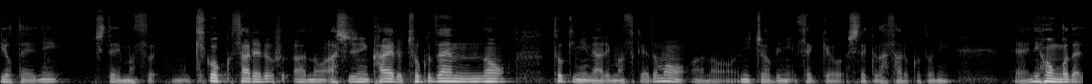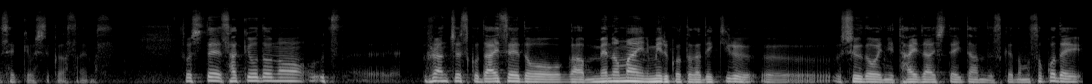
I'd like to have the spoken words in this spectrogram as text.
予定にしています。帰国されるあの足に帰る直前の時になりますけれどもあの日曜日に説教してくださることに、え、日本語で説教してくださいます。そして先ほどのフランチェスコ大聖堂が目の前に見ることができる修道院に滞在していたんですけどもそこで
